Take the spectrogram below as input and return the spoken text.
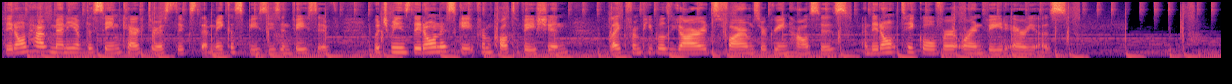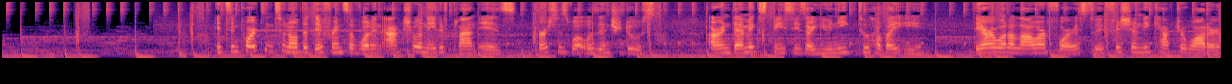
They don't have many of the same characteristics that make a species invasive, which means they don't escape from cultivation, like from people's yards, farms, or greenhouses, and they don't take over or invade areas. It's important to know the difference of what an actual native plant is versus what was introduced. Our endemic species are unique to Hawaii. They are what allow our forests to efficiently capture water,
